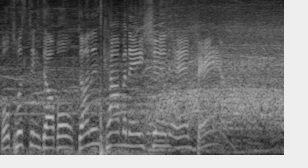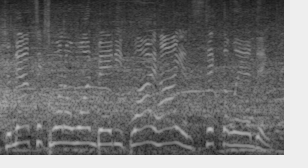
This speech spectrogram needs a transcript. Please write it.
Full twisting double, done in combination, and bam! Gymnastics 101, baby. Fly high and stick the landing.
